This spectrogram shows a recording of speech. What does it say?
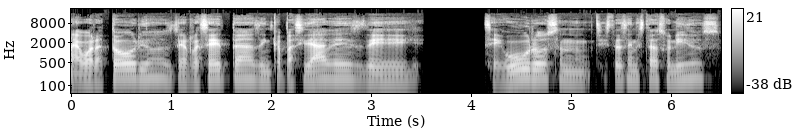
laboratorios, de recetas, de incapacidades, de seguros, si estás en Estados Unidos,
